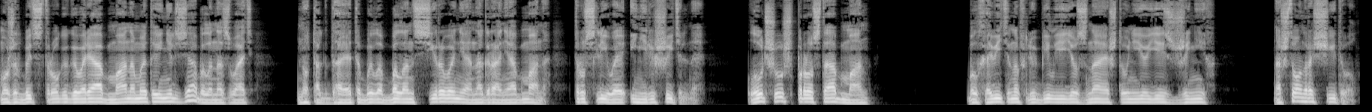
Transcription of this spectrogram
Может быть, строго говоря, обманом это и нельзя было назвать, но тогда это было балансирование на грани обмана, трусливое и нерешительное. Лучше уж просто обман. Болховитинов любил ее, зная, что у нее есть жених. На что он рассчитывал?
